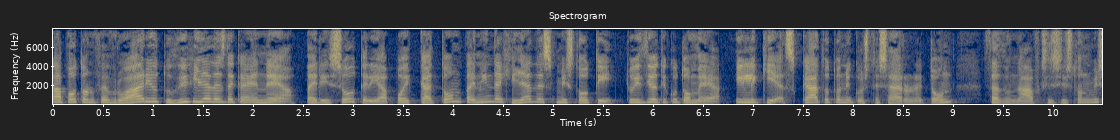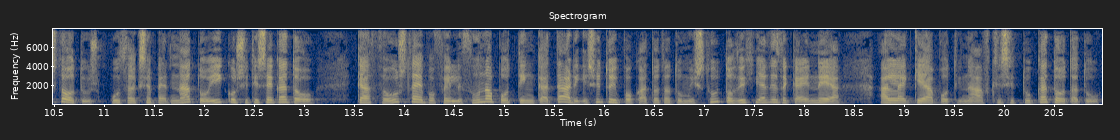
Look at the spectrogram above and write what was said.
Από τον Φεβρουάριο του 2019, περισσότεροι από 150.000 μισθωτοί του ιδιωτικού τομέα ηλικίας κάτω των 24 ετών θα δουν αύξηση στον μισθό τους, που θα ξεπερνά το 20%, καθώς θα επωφεληθούν από την κατάργηση του υποκατώτατου μισθού το 2019, αλλά και από την αύξηση του κατώτατου.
